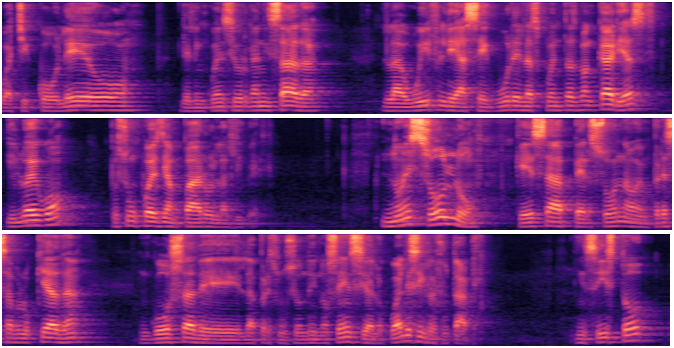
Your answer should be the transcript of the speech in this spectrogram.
guachicoleo, delincuencia organizada, la UIF le asegure las cuentas bancarias y luego pues un juez de amparo las libere. No es solo que esa persona o empresa bloqueada goza de la presunción de inocencia, lo cual es irrefutable. Insisto,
